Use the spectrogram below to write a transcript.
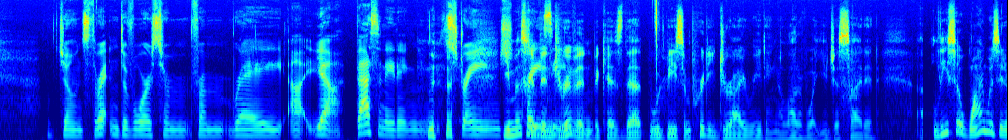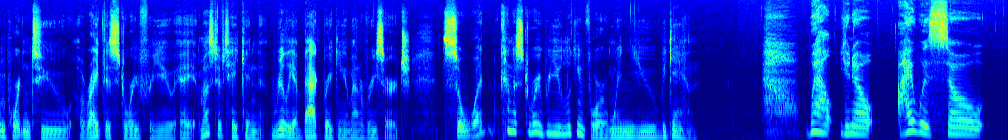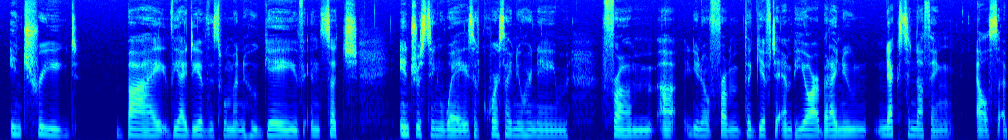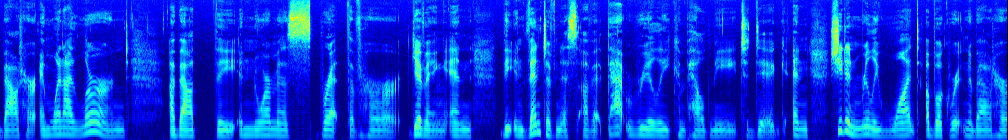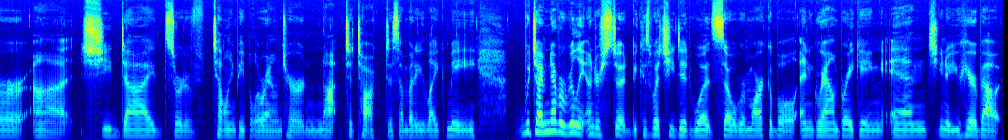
Joan's threatened divorce from from Ray. Uh, yeah, fascinating, strange. you must crazy. have been driven because that would be some pretty dry reading. A lot of what you just cited. Uh, Lisa, why was it important to write this story for you? It must have taken really a backbreaking amount of research. So, what kind of story were you looking for when you began? Well, you know, I was so intrigued by the idea of this woman who gave in such interesting ways. Of course, I knew her name from uh, you know from the gift to NPR, but I knew next to nothing else about her. And when I learned about the enormous breadth of her giving and the inventiveness of it, that really compelled me to dig. And she didn't really want a book written about her. Uh, she died sort of telling people around her not to talk to somebody like me, which I've never really understood because what she did was so remarkable and groundbreaking. And, you know, you hear about.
